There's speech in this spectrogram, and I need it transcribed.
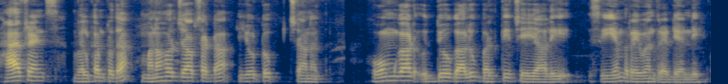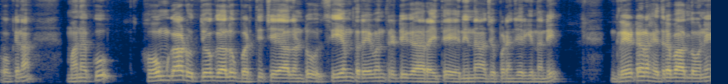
Hi friends welcome to the Manohar jobs Adda YouTube channel. Home guard ఉద్యోగాలు భర్తీ చేయాలి. సీఎం రేవంత్ రెడ్డి అండి. ఓకేనా? మనకు హోంగార్డ్ ఉద్యోగాలు భర్తీ చేయాలంటూ సీఎం రేవంత్ రెడ్డి గారు అయితే నిన్న చెప్పడం జరిగిందండి. గ్రేటర్ హైదరాబాద్లోని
